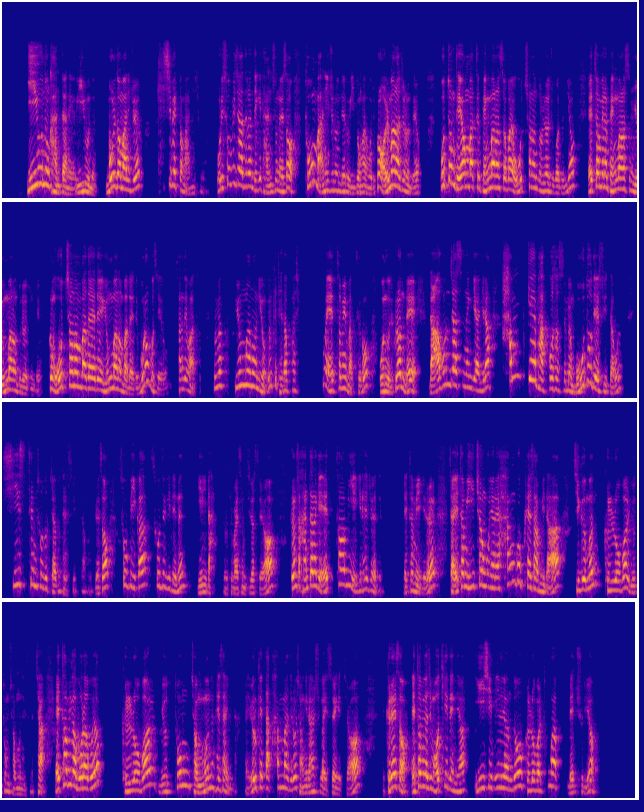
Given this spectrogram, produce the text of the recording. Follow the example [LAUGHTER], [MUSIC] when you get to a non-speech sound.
이유는 간단해요. 이유는 뭘 더 많이 줘요? 캐시백 더 많이 줘요. 우리 소비자들은 되게 단순해서 돈 많이 주는 대로 이동하는 거죠. 그럼 얼마나 주는데요? 보통 대형마트 100만 원 써봐야 5천 원 돌려주거든요. 애터미는 100만 원 쓰면 6만 원 돌려준대요. 그럼 5천 원 받아야 돼? 6만 원 받아야 돼? 물어보세요. 상대방한테. 그러면 6만 원이요. 이렇게 대답하시고 그럼 애터미 마트로 오는 거죠. 그런데 나 혼자 쓰는 게 아니라 함께 바꿔서 쓰면 모두 될 수 있다고요? 시스템 소득자도 될 수 있다고. 그래서 소비가 소득이 되는 일이다. 이렇게 말씀드렸어요. 그러면서 간단하게 애터미 얘기를 해줘야 돼요. 애터미 얘기를. 자, 애터미 2009년에 한국 회사입니다. 지금은 글로벌 유통 전문 회사예요. 자, 애터미가 뭐라고요? 글로벌 유통 전문 회사입니다. 이렇게 딱 한마디로 정의를 할 수가 있어야겠죠. 그래서 애터미가 지금 어떻게 됐냐? 21년도 글로벌 통합 매출이요.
